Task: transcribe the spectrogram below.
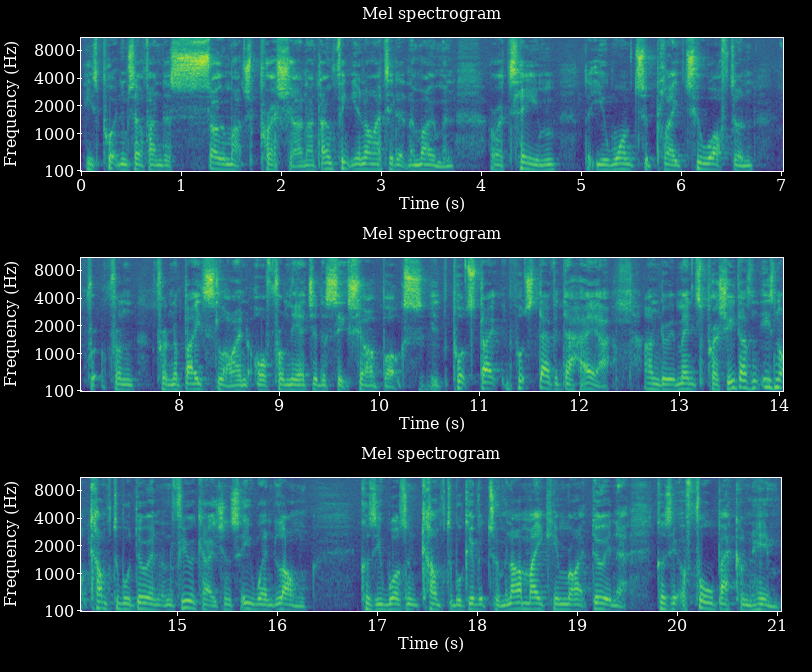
he's putting himself under so much pressure. And I don't think United at the moment are a team that you want to play too often from from the baseline or from the edge of the six yard box. It puts it puts David De Gea under immense pressure. He doesn't. He's not comfortable doing it. On a few occasions, he went long because he wasn't comfortable. Give it to him, and I make him right doing that because it'll fall back on him.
